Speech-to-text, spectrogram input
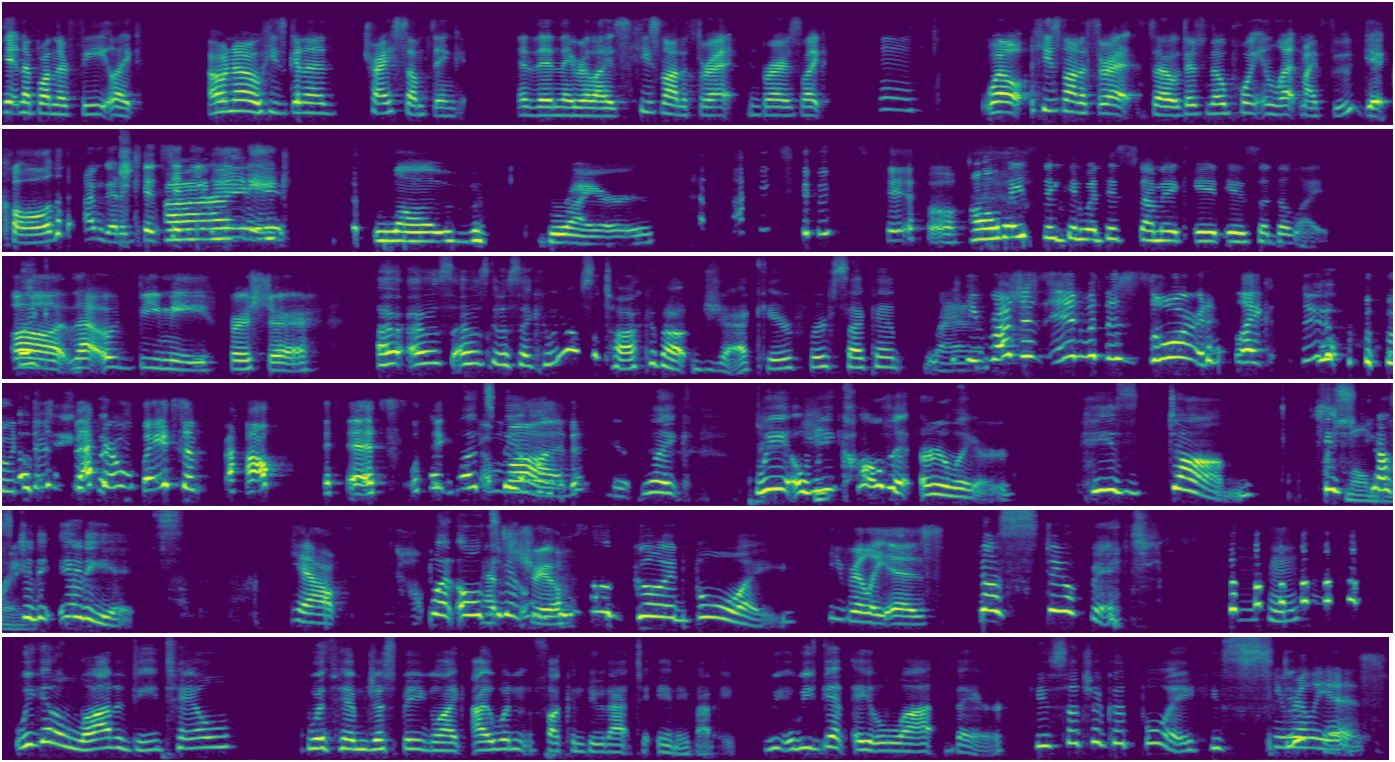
getting up on their feet, like, oh no, he's gonna try something. And then they realize he's not a threat. And Briar's like, Mm, Well, he's not a threat, so there's no point in letting my food get cold. I'm gonna continue I- eating. Love Briar. Ew. Always thinking with his stomach, it is a delight. Oh, that would be me for sure. I, I was I was gonna say, can we also talk about Jack here for a second? He rushes in with his sword. Like, dude, there's okay, better ways about this. Like, let's come be on. honest. here. Like we we called it earlier. He's dumb. He's Small just brain. an idiot. Yeah, yeah, But ultimately, true. he's a good boy. he really is. Just stupid. Mhm. We get a lot of detail with him just being like, I wouldn't fucking do that to anybody. We we get a lot there. He's such a good boy. He's He really is.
